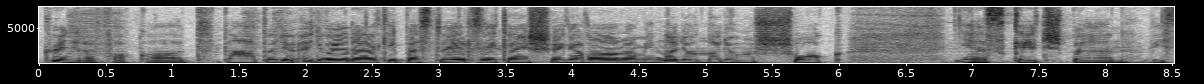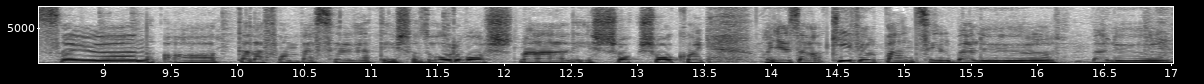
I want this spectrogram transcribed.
könyre fakad. Tehát, hogy egy olyan elképesztő érzékenysége van, ami nagyon-nagyon sok ilyen sketchben visszajön, a telefonbeszélgetés az orvosnál, és sok-sok, hogy, hogy ez a kívülpáncél belül, belül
